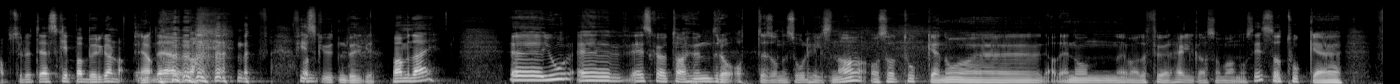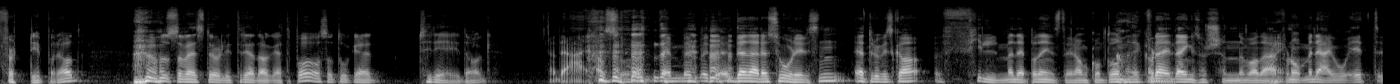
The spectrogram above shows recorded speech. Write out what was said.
absolutt. Jeg skippa burgeren, da. Ja. Fisk uten burger. Hva med deg? Eh, jo, eh, jeg skal jo ta 108 sånne solhilsener, og så tok jeg nå eh, Ja, det er noen Var det før helga som var nå sist? Så tok jeg 40 på rad. og så var jeg støl i tre dager etterpå, og så tok jeg tre i dag. Ja, det er altså Den, den derre solhilsen Jeg tror vi skal filme det på den Instagram-kontoen. Ja, for det, det er ingen som skjønner hva det er Nei. for noe. Men det er jo et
